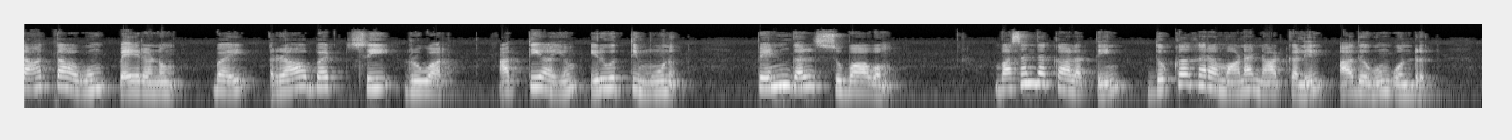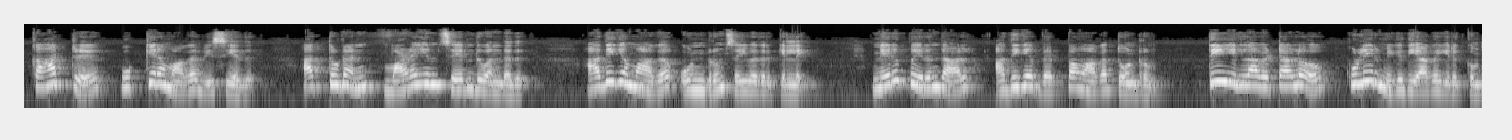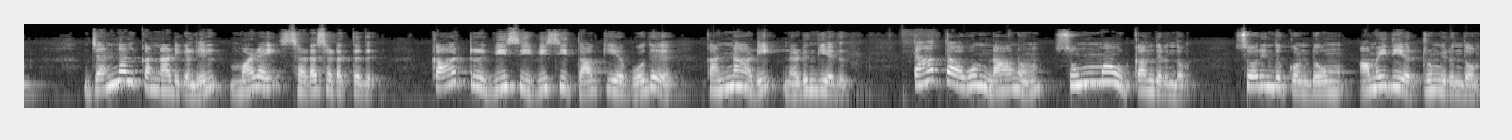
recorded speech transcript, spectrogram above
தாத்தாவும் பேரனும் by Robert C. ருவார். அத்தியாயம் இருபத்தி மூணு பெண்கள் சுபாவம். வசந்த காலத்தின் துக்ககரமான நாட்களில் அதுவும் ஒன்று. காற்று உக்கிரமாக வீசியது. அத்துடன் மழையும் சேர்ந்து வந்தது. அதிகமாக ஒன்றும் செய்வதற்கில்லை. நெருப்பு இருந்தால் அதிக வெப்பமாக தோன்றும். தீ இல்லாவிட்டாலோ குளிர் மிகுதியாக இருக்கும். ஜன்னல் கண்ணாடிகளில் மழை சடசடத்தது. காற்று வீசி வீசி தாக்கிய போது கண்ணாடி நடுங்கியது. தாத்தாவும் நானும் சும்மா உட்கார்ந்திருந்தோம். சொரிந்து கொண்டும் அமைதியற்றும் இருந்தோம்.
